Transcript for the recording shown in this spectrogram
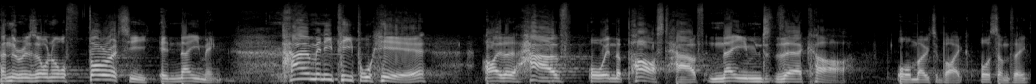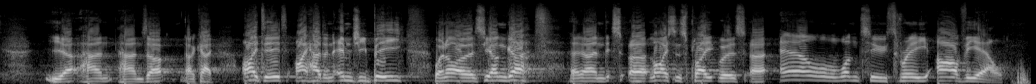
And there is an authority in naming. How many people here either have or in the past have named their car or motorbike or something? Yeah, hand, hands up. Okay. I did. I had an MGB when I was younger, and its uh, license plate was uh, L123RVL.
